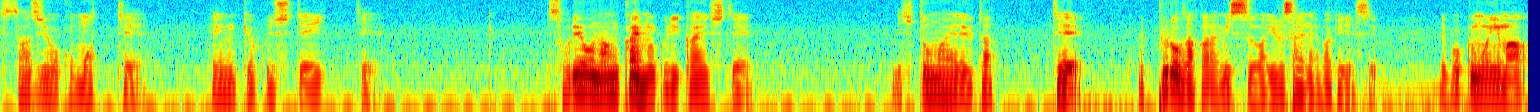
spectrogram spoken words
スタジオこもって編曲していってそれを何回も繰り返してで人前で歌ってでプロだからミスは許されないわけですよ。で僕も今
